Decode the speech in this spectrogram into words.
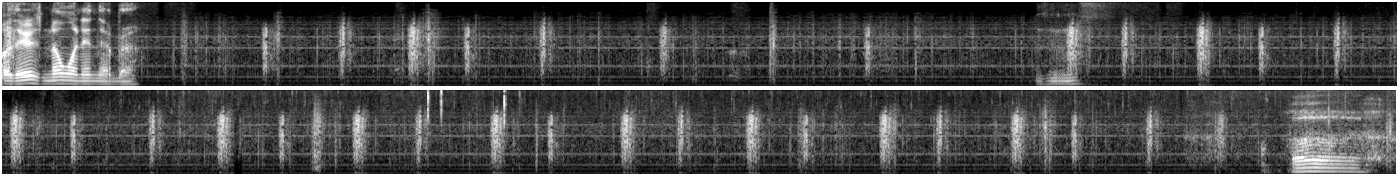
Oh, bro, there's no one in there, bro. Mm-hmm. Uh...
